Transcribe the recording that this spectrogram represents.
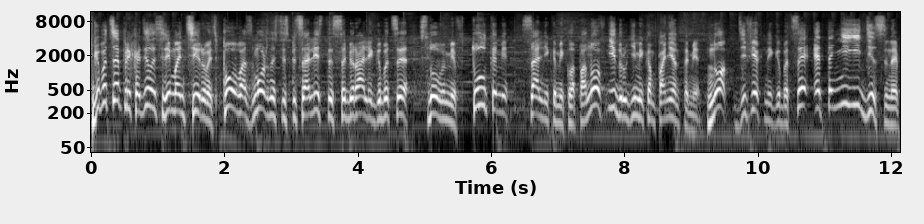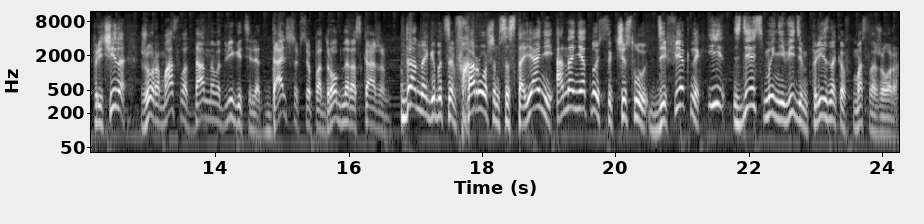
ГБЦ приходилось ремонтировать. По возможности специалисты собирали ГБЦ с новыми втулками, сальниками клапанов и другими компонентами. Но дефектный ГБЦ – это не единственная причина жора масла данного двигателя. Дальше все подробно расскажем. Данная ГБЦ в хорошем состоянии, она не относится к числу дефектных и здесь мы не видим признаков масложора.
